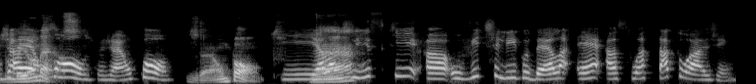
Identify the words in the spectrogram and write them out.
Já é honesto. um ponto, já é um ponto. Já é um ponto. E Né? ela diz que ah, o vitiligo dela é a sua tatuagem.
